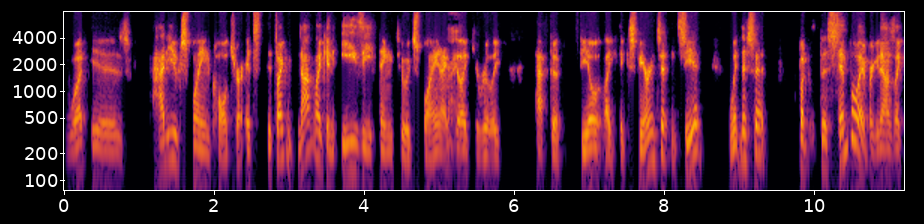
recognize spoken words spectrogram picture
what is, how do you explain culture? It's it's like not like an easy thing to explain. I right. feel like you really have to feel like experience it and see it, witness it. But the simple way of breaking down is like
